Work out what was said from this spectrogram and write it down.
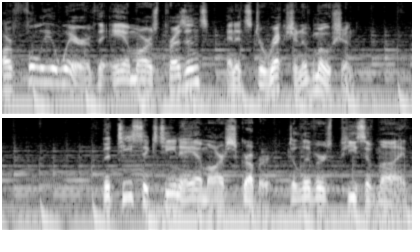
are fully aware of the AMR's presence and its direction of motion. The T16 AMR scrubber delivers peace of mind,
